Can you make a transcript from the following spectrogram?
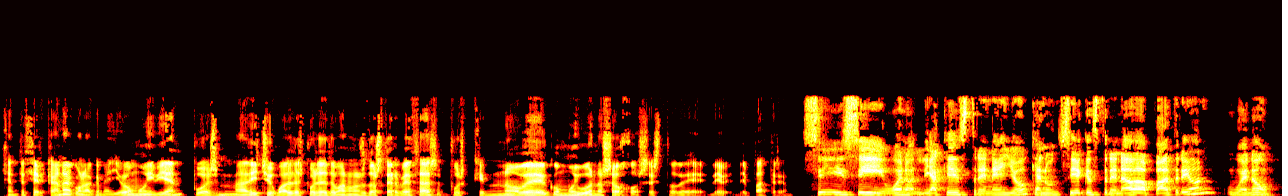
gente cercana con la que me llevo muy bien, pues me ha dicho igual después de tomarnos dos cervezas, pues que no ve con muy buenos ojos esto de, de Patreon. Sí, sí, bueno, el día que estrené yo, que anuncié que estrenaba Patreon, bueno,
